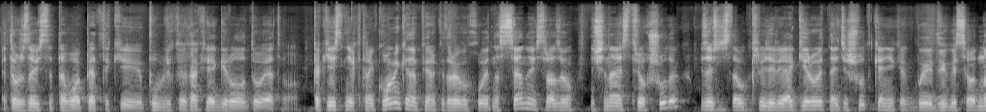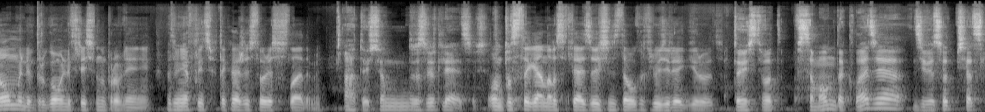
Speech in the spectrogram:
Это уже зависит от того, опять-таки, публика как реагировала до этого. Как есть некоторые комики, например, которые выходят на сцену и сразу, начиная с трех шуток, в зависимости от того, как люди реагируют на эти шутки, они как бы двигаются в одном или в другом или в третьем направлении. Это у меня, в принципе, такая же история со слайдами. А, то есть он разветвляется все Он постоянно разветвляется в зависимости от того, как люди реагируют. То есть вот в самом докладе 950 слайдов.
